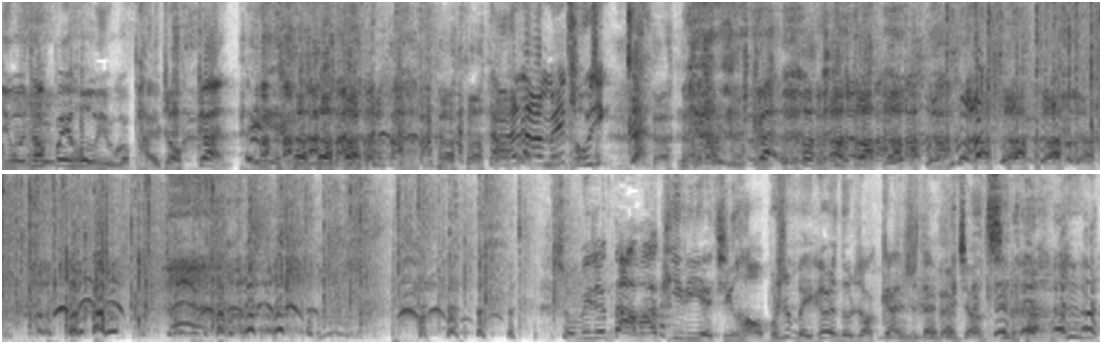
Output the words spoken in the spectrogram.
因为它背后有个牌照干，哎，打了打没投进，干。说明这大妈地理也挺好，不是每个人都知道干是代表江西的，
